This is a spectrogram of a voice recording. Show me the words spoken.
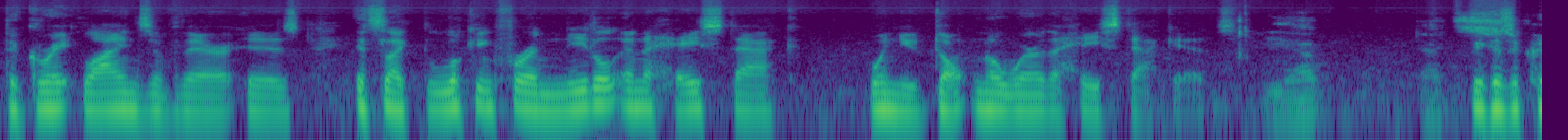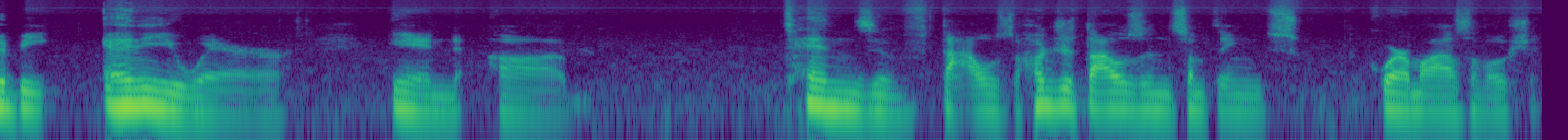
the great lines of there is it's like looking for a needle in a haystack when you don't know where the haystack is. Yep. That's... Because it could be anywhere in uh, tens of thousands, hundred thousand something square miles of ocean.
